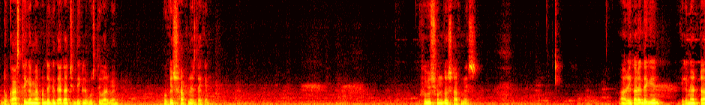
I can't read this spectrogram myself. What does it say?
একটু কাছ থেকে আমি আপনাদেরকে দেখাচ্ছি, দেখলে বুঝতে পারবেন। হুকের শার্পনেস দেখেন। খুবই সুন্দর শার্পনেস। আর এখানে দেখেন, এখানে একটা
